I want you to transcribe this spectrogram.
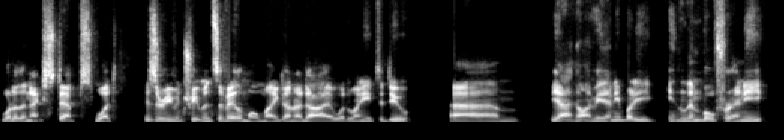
what are the next steps? What is there even treatments available? Am I gonna die? What do I need to do? Um, yeah, no, I mean, anybody in limbo for any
